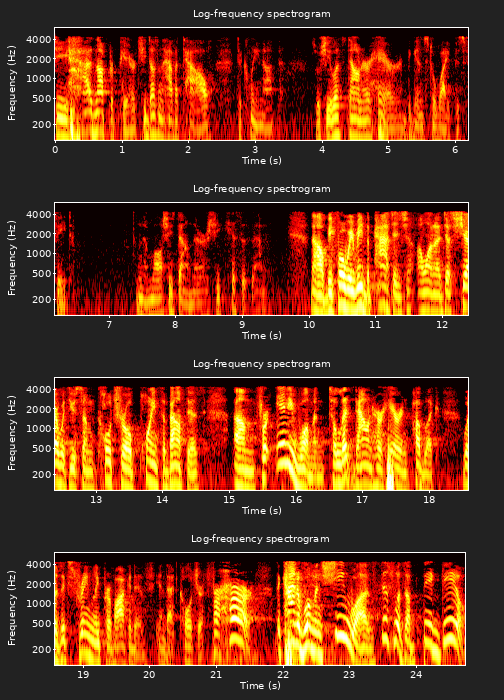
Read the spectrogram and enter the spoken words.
She has not prepared. She doesn't have a towel to clean up. So she lets down her hair and begins to wipe his feet. And then while she's down there, she kisses them. Now, before we read the passage, I want to just share with you some cultural points about this. Um, for any woman to let down her hair in public was extremely provocative in that culture. For her, the kind of woman she was, this was a big deal.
